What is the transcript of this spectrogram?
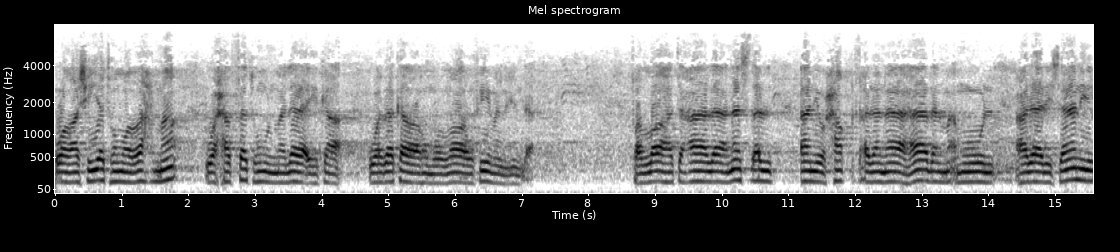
وغشيتهم الرحمة وحفتهم الملائكة وذكرهم الله في من عنده. فالله تعالى نسأل أن يحقق لنا هذا المأمول على لسان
